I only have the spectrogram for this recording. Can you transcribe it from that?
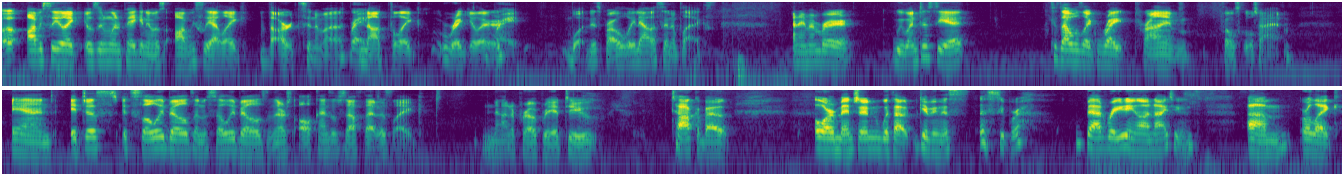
uh, obviously like it was in Winnipeg and it was obviously at like the art cinema, Right. not the like regular right. what is probably now a Cineplex. And I remember we went to see it because that was like right prime film school time. And it just it slowly builds and it slowly builds and there's all kinds of stuff that is like not appropriate to talk about or mention without giving this a super bad rating on iTunes. Um or like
